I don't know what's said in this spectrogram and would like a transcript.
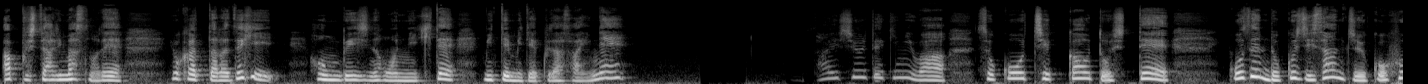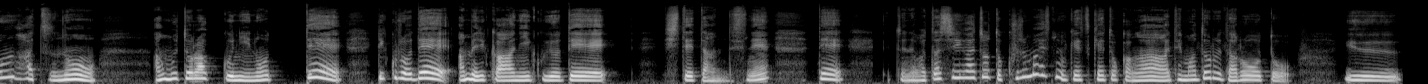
アップしてありますので、よかったらぜひホームページの方に来て見てみてくださいね。最終的にはそこをチェックアウトして、午前6時35分発のアムトラックに乗って、陸路でアメリカに行く予定してたんですね。で、えっとね、私がちょっと車椅子の受付とかが手間取るだろうという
